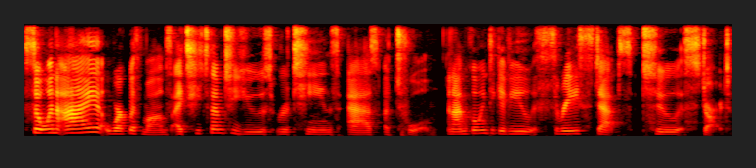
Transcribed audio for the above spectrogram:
So, when I work with moms, I teach them to use routines as a tool. And I'm going to give you three steps to start.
